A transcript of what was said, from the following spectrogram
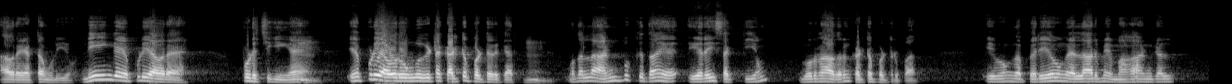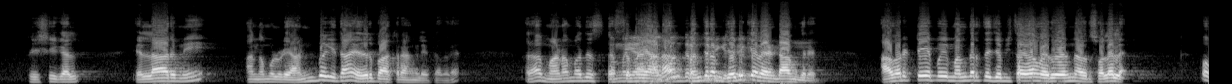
அவரை எட்ட முடியும்? நீங்க எப்படி அவரை பிடிச்சிக்கிங்க. எப்படி அவர் உங்ககிட்ட கட்டுப்பட்டு இருக்கார். முதல்ல அன்புக்கு தான் இறை சக்தியும் குருநாதரும் கட்டுப்பட்டிருப்பார். இவங்க பெரியவங்க எல்லாருமே மகான்கள் ரிஷிகள் எல்லாருமே நம்மளுடைய அன்பை தான் எதிர்பார்க்கறாங்களே தவிர அதாவது மனமது செம்மையானால் மந்திரம் ஜெபிக்க வேண்டாம்ங்கிறது. அவர்கிட்டயே போய் மந்திரத்தை ஜெபிச்சா தான் வருவேன்னு அவர் சொல்லலை. இப்போ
